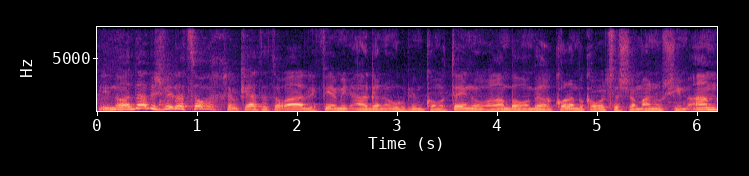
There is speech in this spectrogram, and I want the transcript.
היא נועדה בשביל הצורך של קריאת התורה לפי המנהג הנהוג במקומותינו. הרמב"ם אומר, כל המקומות ששמענו שמעם,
